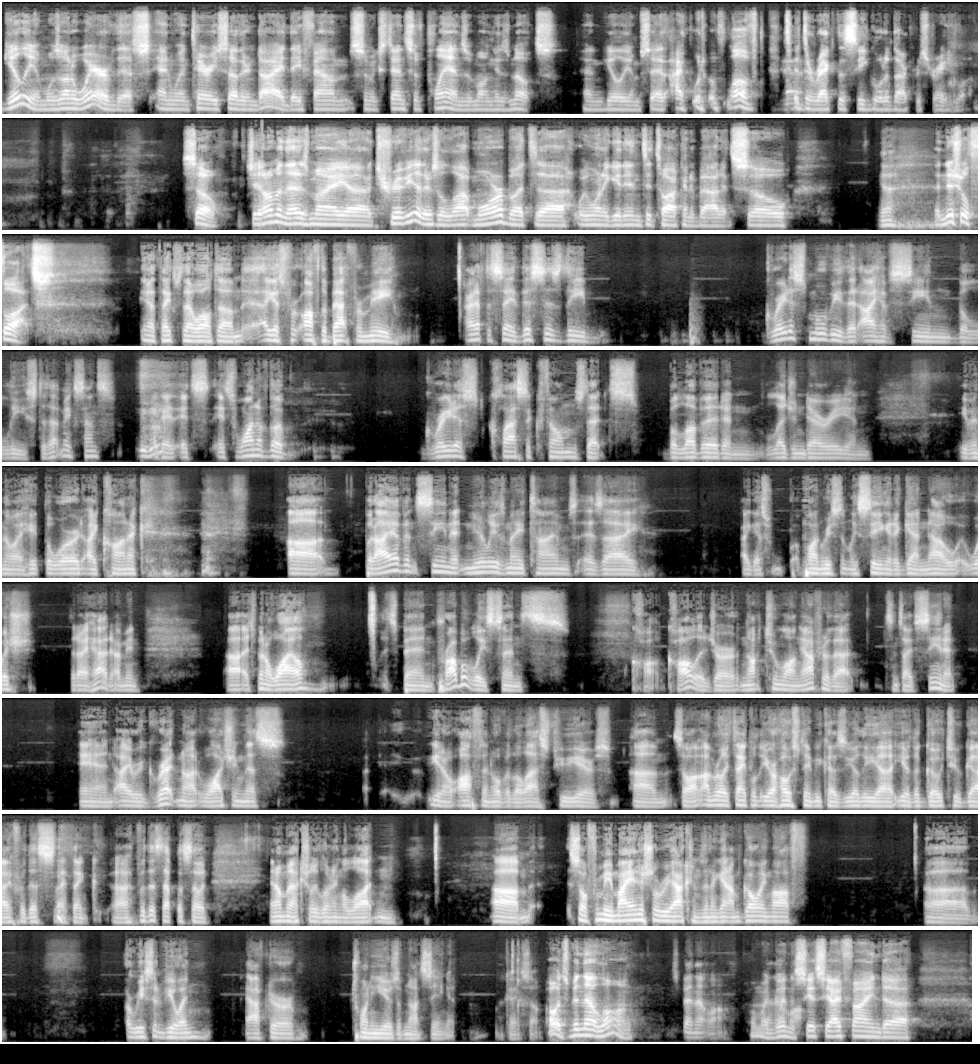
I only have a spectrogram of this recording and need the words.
Gilliam was unaware of this, and when Terry Southern died, they found some extensive plans among his notes. And Gilliam said, I would have loved yeah. to direct the sequel to Doctor Strangelove. So, gentlemen, that is my uh, trivia. There's a lot more, but uh, we want to get into talking about it. So, yeah, initial thoughts. Yeah, thanks for that, Walt. Um, I guess for off the bat for me, I'd have to say this is the greatest movie that I have seen the least. Does that make sense? Mm-hmm. Okay, it's it's one of the greatest classic films that's beloved and legendary, and even though I hate the word iconic. Uh, but I haven't seen it nearly as many times as I, I guess, upon recently seeing it again now, wish that I had. I mean, uh, it's been a while. It's been probably since co- college or not too long after that since I've seen it. And I regret not watching this, you know, often over the last few years. Um, so I'm, I'm, really thankful that you're hosting because you're the uh, you're the go-to guy for this. I think uh, for this episode and I'm actually learning a lot. And um, so for me, my initial reactions, and again, I'm going off uh, a recent viewing after 20 years of not seeing it. Okay, so oh, it's been that long. It's been that long. Oh my goodness! See, see, I find uh,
